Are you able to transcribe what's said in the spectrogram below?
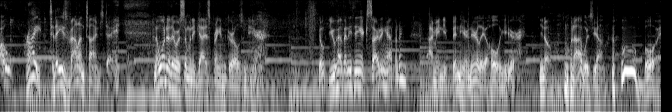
Oh, right. Today's Valentine's Day. No wonder there were so many guys bringing girls in here. Don't you have anything exciting happening? I mean, you've been here nearly a whole year. You know, when I was young, ooh boy.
